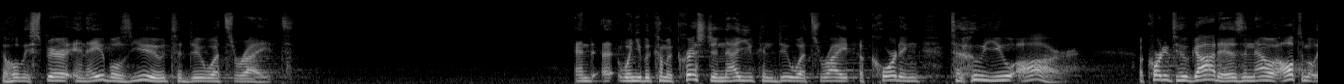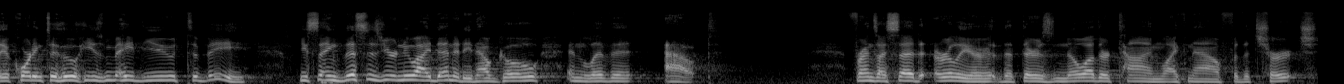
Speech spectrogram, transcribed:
the Holy Spirit enables you to do what's right. And uh, when you become a Christian, now you can do what's right according to who you are, according to who God is, and now ultimately according to who He's made you to be. He's saying, This is your new identity. Now go and live it out. Friends, I said earlier that there's no other time like now for the church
